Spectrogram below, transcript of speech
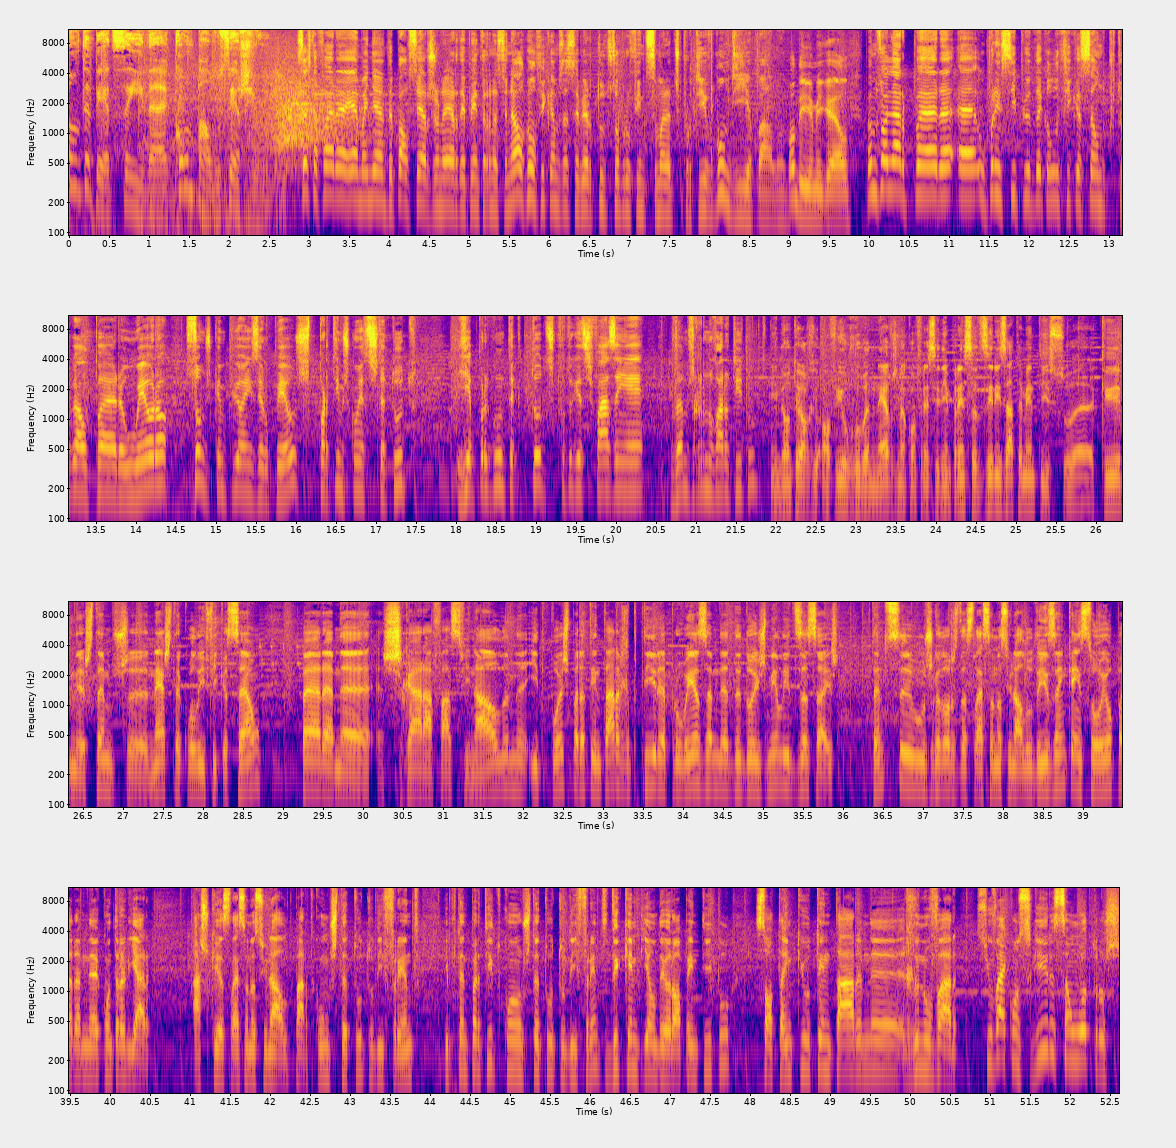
Pontapé de saída com Paulo Sérgio. Sexta-feira é amanhã de Paulo Sérgio na RDP Internacional, com ele ficamos a saber tudo sobre o fim de semana desportivo. Bom dia, Paulo. Bom dia, Miguel. Vamos olhar para uh, o princípio da qualificação de Portugal para o Euro. Somos campeões europeus, partimos com esse estatuto e a pergunta que todos os portugueses fazem é: Vamos renovar o título? Ainda ontem ouvi o Ruben Neves na conferência de imprensa dizer exatamente isso, eh, que estamos eh, nesta qualificação para eh, chegar à fase final e depois para tentar repetir a proeza de 2016. Portanto, se os jogadores da Seleção Nacional o dizem, quem sou eu para contrariar? Acho que a Seleção Nacional parte com um estatuto diferente e, portanto, partido com um estatuto diferente de campeão da Europa em título, só tem que o tentar renovar. Se o vai conseguir, são outros,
